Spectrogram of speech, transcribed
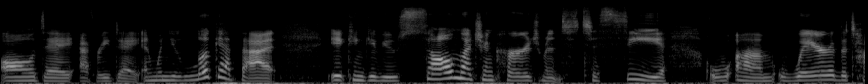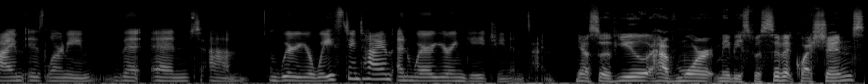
all day, every day. And when you look at that, it can give you so much encouragement to see um, where the time is learning that, and um, where you're wasting time and where you're engaging in time. Yeah, so if you have more maybe specific questions,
